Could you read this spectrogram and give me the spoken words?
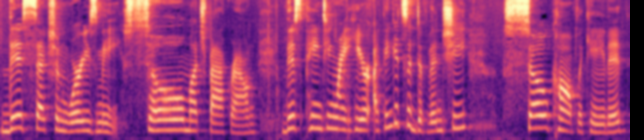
This section worries me. So much background. This painting right here, I think it's a Da Vinci so complicated,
